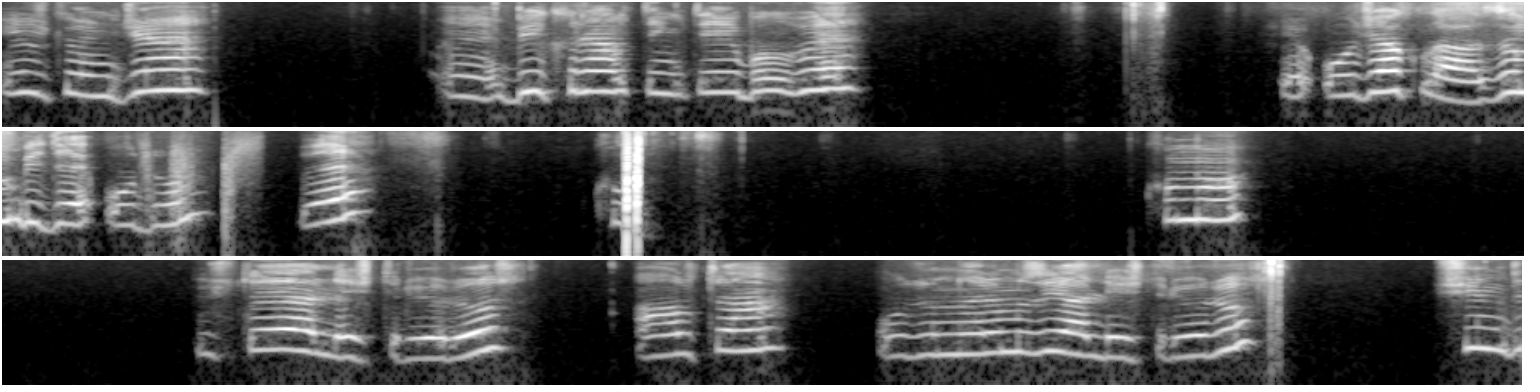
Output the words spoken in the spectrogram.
İlk önce e, bir crafting table ve şey, ocak lazım. Bir de odun ve kum. Kumu üste yerleştiriyoruz. Alta odunlarımızı yerleştiriyoruz. Şimdi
